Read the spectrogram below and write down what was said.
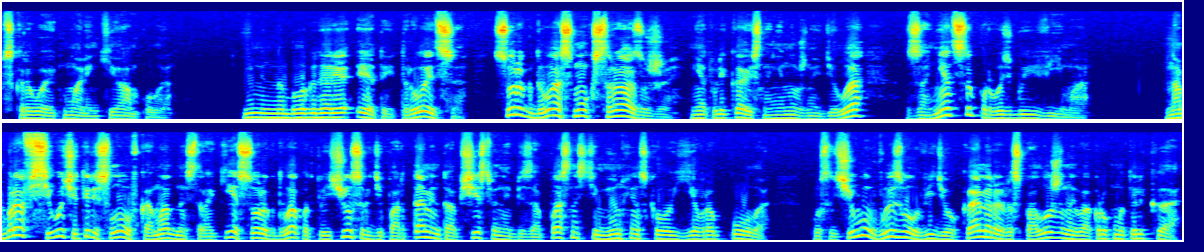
вскрывают маленькие ампулы. Именно благодаря этой троице 42 смог сразу же, не отвлекаясь на ненужные дела, заняться просьбой Вима. Набрав всего четыре слова в командной строке, 42 подключился к Департаменту общественной безопасности Мюнхенского Европола – после чего вызвал видеокамеры, расположенные вокруг мотылька,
